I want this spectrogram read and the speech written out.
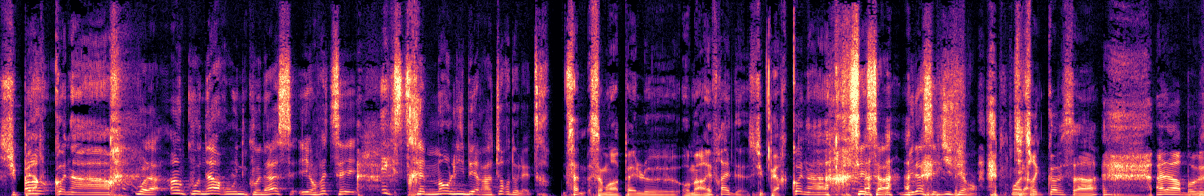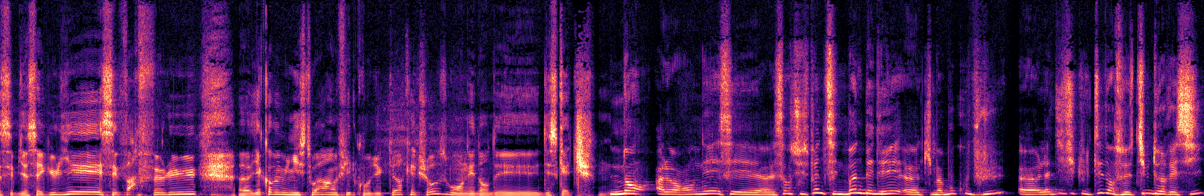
Super un- connard voilà, un connard ou une connasse. Et en fait, c'est extrêmement libérateur de l'être. ça, ça me rappelle euh, Omar et Fred. Super connard C'est ça, mais là c'est différent. Petit Voilà. truc comme ça. hein. Alors, bon, bah, c'est bien singulier, c'est farfelu. Euh, Il y a quand même une histoire, un fil conducteur, quelque chose, où on est dans des, des sketchs? Non, alors on est, c'est euh, sans suspense, c'est une bonne BD euh, qui m'a beaucoup plu. La difficulté dans ce type de récit,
